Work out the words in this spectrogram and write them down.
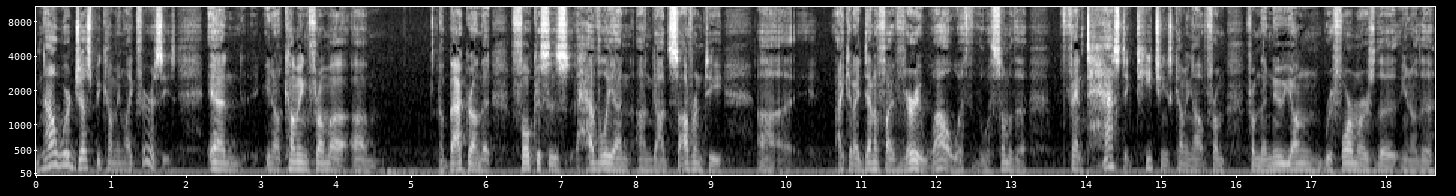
now we're just becoming like Pharisees, and you know, coming from a um, a background that focuses heavily on on God's sovereignty, uh, I can identify very well with with some of the fantastic teachings coming out from from the new young reformers, the you know the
